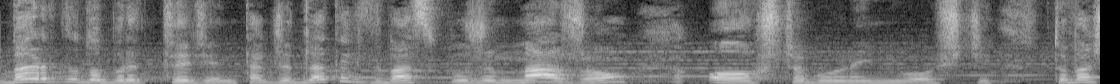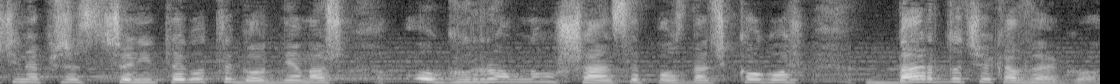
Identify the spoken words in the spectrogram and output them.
bardzo dobry tydzień, także dla tych z Was, którzy marzą o szczególnej miłości. To właśnie na przestrzeni tego tygodnia masz ogromną szansę poznać kogoś bardzo ciekawego.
